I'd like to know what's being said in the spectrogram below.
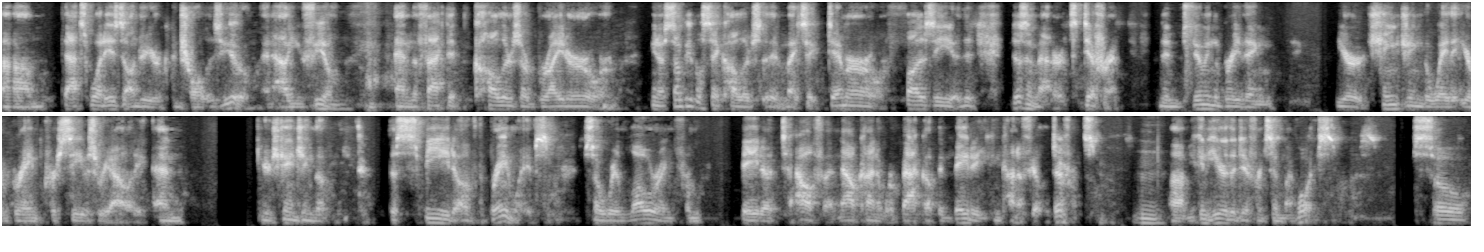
um, that's what is under your control is you and how you feel, and the fact that colors are brighter or you know some people say colors it might say dimmer or fuzzy it doesn't matter it's different. Then doing the breathing, you're changing the way that your brain perceives reality, and you're changing the the speed of the brain waves. So we're lowering from beta to alpha. And now, kind of, we're back up in beta. You can kind of feel the difference. Mm. Um, you can hear the difference in my voice. So,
